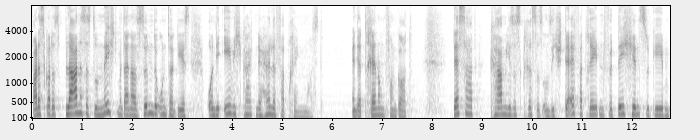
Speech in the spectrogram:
Weil es Gottes Plan ist, dass du nicht mit deiner Sünde untergehst und die Ewigkeit in der Hölle verbringen musst, in der Trennung von Gott. Deshalb kam Jesus Christus, um sich stellvertretend für dich hinzugeben,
